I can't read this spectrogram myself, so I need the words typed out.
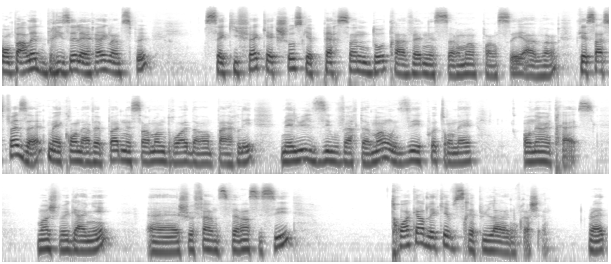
on parlait de briser les règles un petit peu, c'est qu'il fait quelque chose que personne d'autre avait nécessairement pensé avant, que ça se faisait, mais qu'on n'avait pas nécessairement le droit d'en parler. Mais lui, il dit ouvertement, il dit, écoute, on est, on est un 13. Moi, je veux gagner, euh, je veux faire une différence ici. Trois quarts de l'équipe ne serait plus là l'année prochaine. Right?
